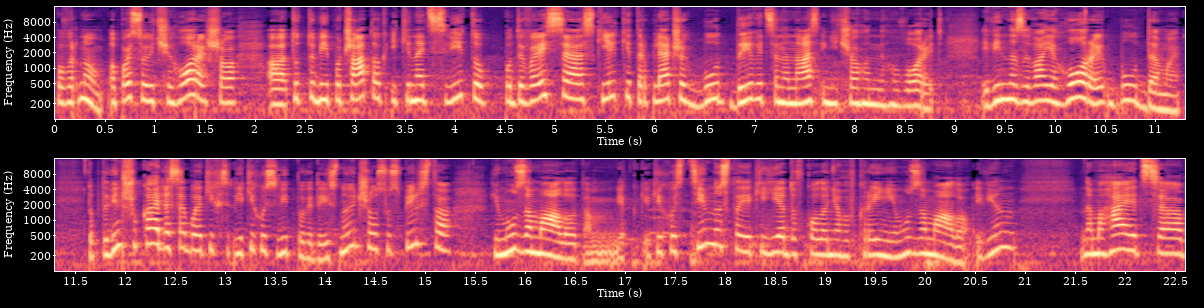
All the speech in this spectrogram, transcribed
поверну, описуючи гори, що а, тут тобі початок і кінець світу. Подивися, скільки терплячих Буд дивиться на нас і нічого не говорить. І він називає гори Буддами. Тобто він шукає для себе яких, якихось відповідей. Існуючого суспільства йому замало, там якихось цінностей, які є довкола нього в країні, йому замало. І він намагається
